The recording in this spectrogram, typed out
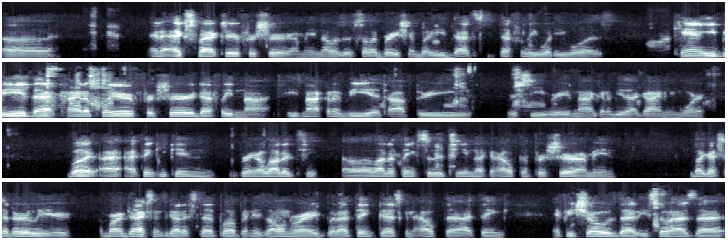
Uh, and an X factor for sure. I mean, that was a celebration, but he that's definitely what he was. Can he be that kind of player? For sure, definitely not. He's not going to be a top three receiver. He's not going to be that guy anymore. But I, I think he can bring a lot of te- a lot of things to the team that can help them for sure. I mean, like I said earlier, Lamar Jackson's got to step up in his own right, but I think that's can help that. I think if he shows that he still has that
